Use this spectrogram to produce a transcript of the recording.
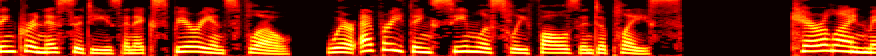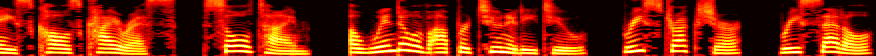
synchronicities and experience flow, where everything seamlessly falls into place. Caroline Myss calls Kairos, soul time, a window of opportunity to restructure, resettle,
